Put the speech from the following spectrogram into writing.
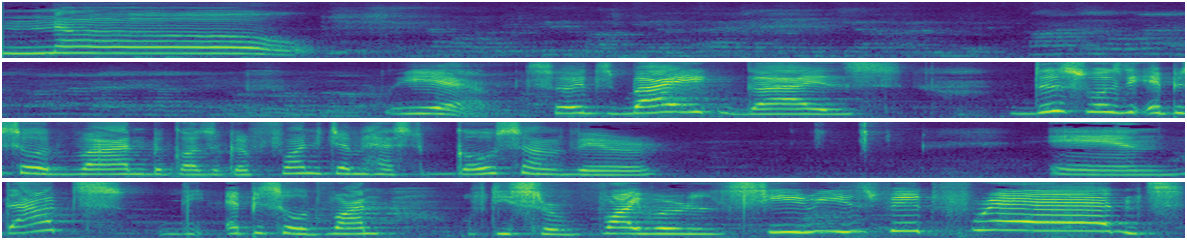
No. Yeah, so it's bye, guys. This was the episode one because the Griffinitum has to go somewhere. And that's the episode one of the survival series with friends.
